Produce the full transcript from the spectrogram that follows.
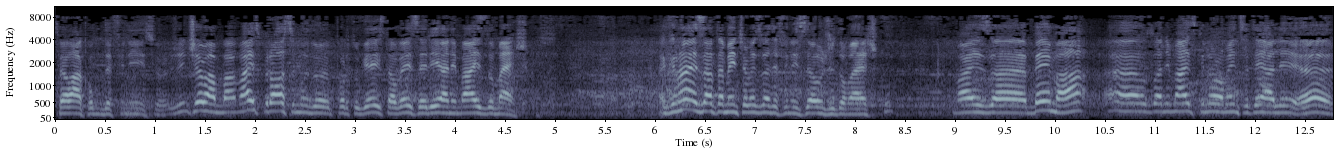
sei lá como definir isso. A gente chama mais próximo do português, talvez seria animais domésticos. É que não é exatamente a mesma definição de doméstico, mas é, Bema é os animais que normalmente você tem ali, é,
